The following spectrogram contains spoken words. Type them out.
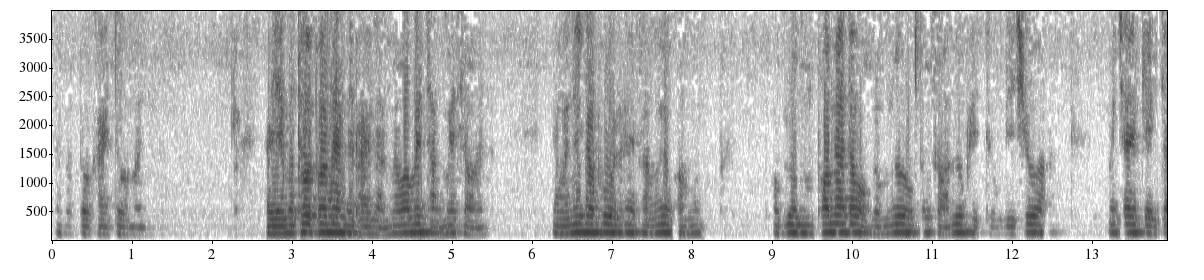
แล้วก็ตัวใครตัวมันแต่อย่ามาโทษพ่อแม่ในภายหลังนะว่าไม่สั่งไม่สอน อย่างวันนี้ก็พูดให้ฟังเรื่องของ อบรมพ่อแม่ต้องอบรมลูกต้องสอนลูกผิดถูกดีชั่ว ไม่ใช่เกรงใจ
